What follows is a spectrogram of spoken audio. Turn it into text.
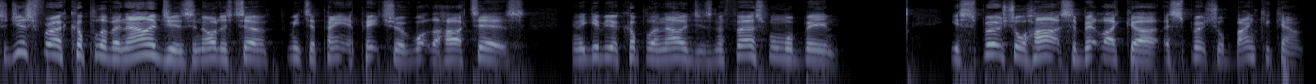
So, just for a couple of analogies, in order to, for me to paint a picture of what the heart is, I'm going to give you a couple of analogies. And the first one would be your spiritual heart's a bit like a, a spiritual bank account.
